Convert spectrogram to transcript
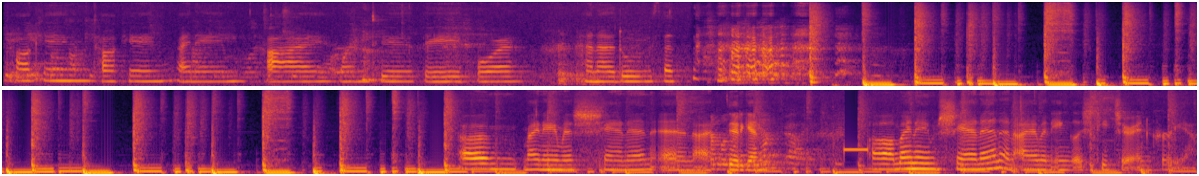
Talking, talking, my name, hi, one, two, three, four, 하나, 둘, 셋. um, my name is Shannon and I, do it again. Uh, my name's Shannon and I am an English teacher in Korea.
